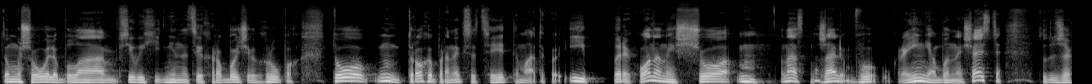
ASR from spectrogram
тому що Оля була всі вихідні на цих робочих групах, то ну, трохи проникся цією тематикою. І переконаний, що у нас, на жаль, в Україні або на щастя, тут вже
